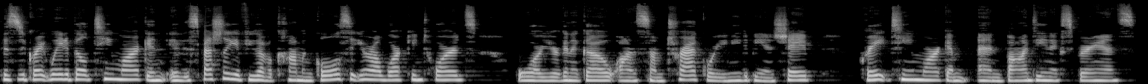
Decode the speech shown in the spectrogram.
this is a great way to build teamwork. And especially if you have a common goals that you're all working towards, or you're going to go on some trek where you need to be in shape, great teamwork and, and bonding experience.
